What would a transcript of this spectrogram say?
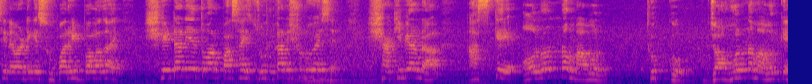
সিনেমাটিকে সুপারহিট বলা যায়, সেটা নিয়ে তোমার পাশায় চুলকানি শুরু হয়েছে। সাকিবিয়ানরা আজকে অনন্য মামুন, থুক্কু, জঘন্য মামুনকে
